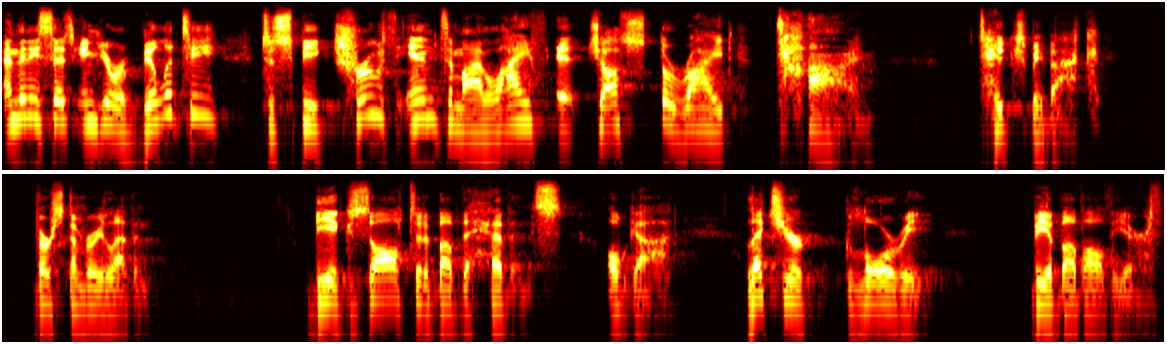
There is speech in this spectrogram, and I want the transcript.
And then he says, in your ability to speak truth into my life at just the right time takes me back. Verse number 11 Be exalted above the heavens, O God. Let your glory be above all the earth.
